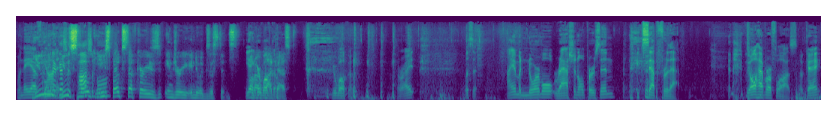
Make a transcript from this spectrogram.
when they have You, I mean, I guess you it's spoke, possible. You spoke Steph Curry's injury into existence. Yeah, on you're our welcome. podcast. You're welcome. All right. Listen, I am a normal, rational person, except for that. We all have our flaws, okay?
